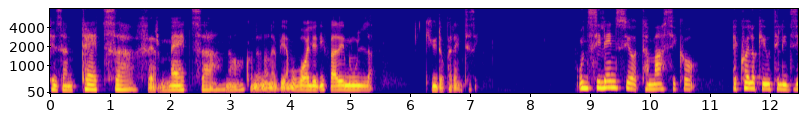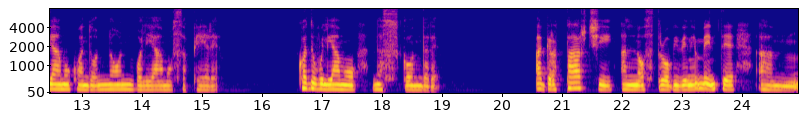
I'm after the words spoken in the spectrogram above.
pesantezza, fermezza, no? quando non abbiamo voglia di fare nulla. Chiudo parentesi. Un silenzio tamassico è quello che utilizziamo quando non vogliamo sapere, quando vogliamo nascondere, aggrapparci al nostro, vi viene in mente um,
